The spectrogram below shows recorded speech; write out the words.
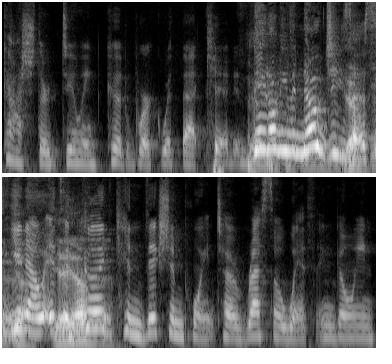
gosh, they're doing good work with that kid. And yeah, they yeah. don't even know Jesus. Yeah, you know, it's a good conviction point to wrestle with and going,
